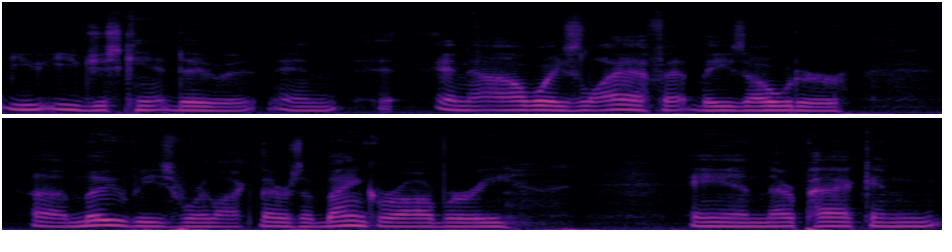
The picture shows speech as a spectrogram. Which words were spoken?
You you just can't do it. And and i always laugh at these older uh, movies where like there's a bank robbery and they're packing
